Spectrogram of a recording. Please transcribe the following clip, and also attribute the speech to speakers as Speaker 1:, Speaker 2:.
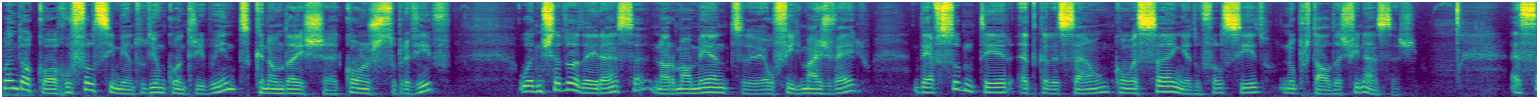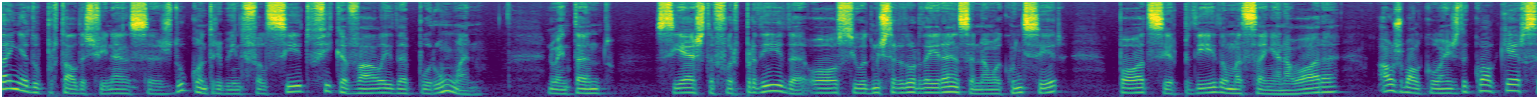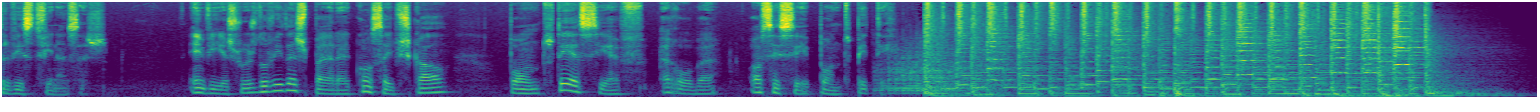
Speaker 1: Quando ocorre o falecimento de um contribuinte que não deixa cônjuge sobrevivo, o administrador da herança, normalmente é o filho mais velho, deve submeter a declaração com a senha do falecido no Portal das Finanças. A senha do Portal das Finanças do contribuinte falecido fica válida por um ano. No entanto, se esta for perdida ou se o administrador da herança não a conhecer, pode ser pedida uma senha na hora aos balcões de qualquer serviço de finanças. Envie as suas dúvidas para conselhofiscal.tsf.occ.pt.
